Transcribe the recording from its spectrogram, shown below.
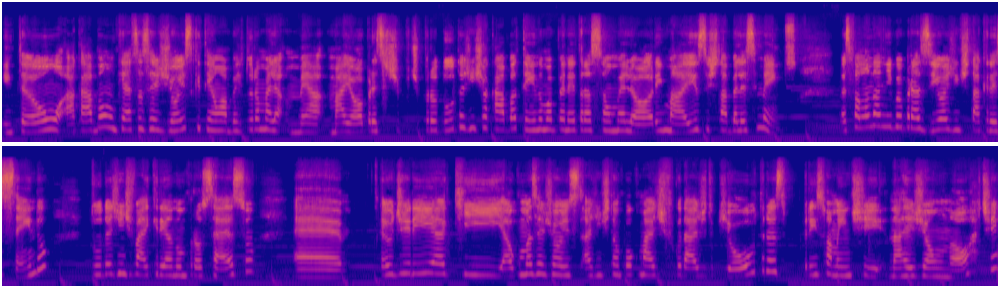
Então, acabam que essas regiões que têm uma abertura maior para esse tipo de produto, a gente acaba tendo uma penetração melhor em mais estabelecimentos. Mas falando a nível Brasil, a gente está crescendo, tudo a gente vai criando um processo. É, eu diria que algumas regiões a gente tem um pouco mais de dificuldade do que outras, principalmente na região norte,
